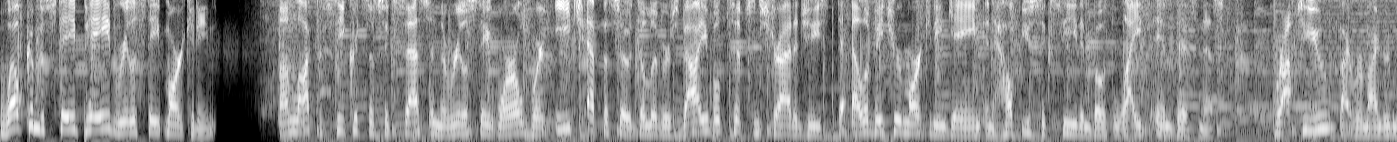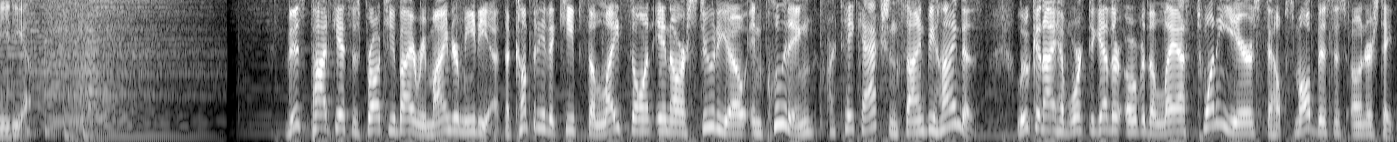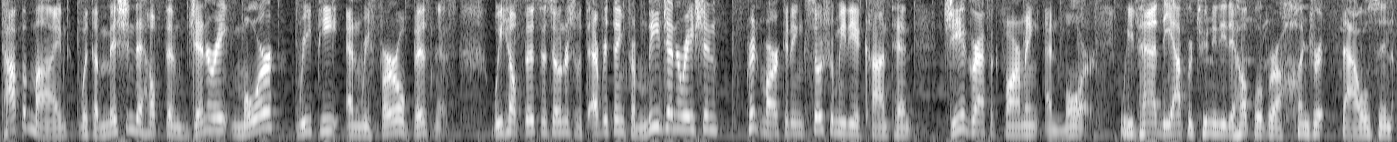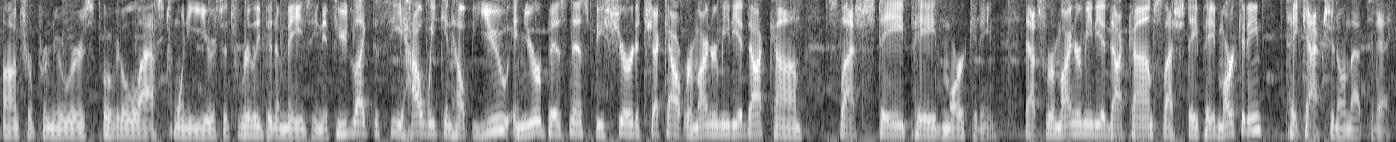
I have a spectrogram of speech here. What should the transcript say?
Welcome to Stay Paid Real Estate Marketing. Unlock the secrets of success in the real estate world where each episode delivers valuable tips and strategies to elevate your marketing game and help you succeed in both life and business. Brought to you by Reminder Media. This podcast is brought to you by Reminder Media, the company that keeps the lights on in our studio, including our Take Action sign behind us. Luke and I have worked together over the last 20 years to help small business owners stay top of mind with a mission to help them generate more repeat and referral business. We help business owners with everything from lead generation, print marketing, social media content, geographic farming, and more. We've had the opportunity to help over 100,000 entrepreneurs over the last 20 years. It's really been amazing. If you'd like to see how we can help you and your business, be sure to check out remindermedia.com slash stay paid marketing. That's remindermedia.com slash stay paid marketing. Take action on that today.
